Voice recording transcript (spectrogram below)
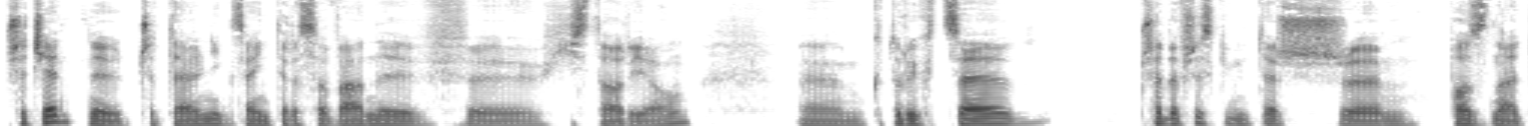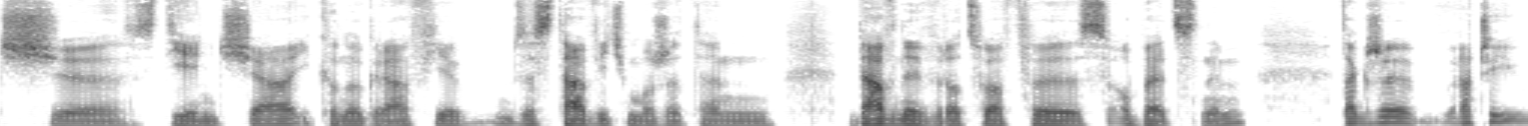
przeciętny czytelnik zainteresowany historią, który chce przede wszystkim też poznać zdjęcia, ikonografię, zestawić może ten dawny Wrocław z obecnym. Także raczej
